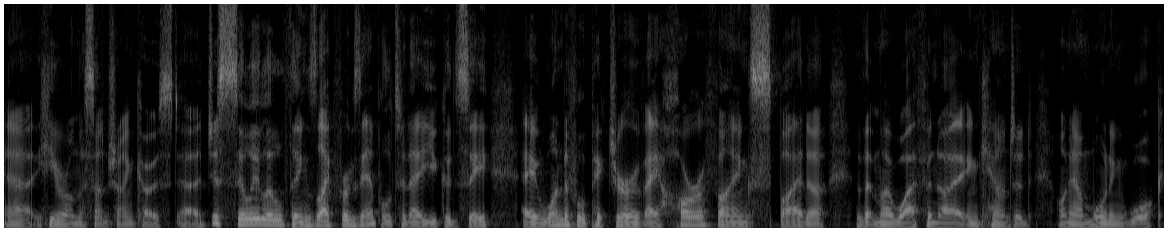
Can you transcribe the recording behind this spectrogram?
uh, here on the Sunshine Coast. Uh, just silly little things, like, for example, today you could see a wonderful picture of a horrifying spider that my wife and I encountered on our morning walk.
